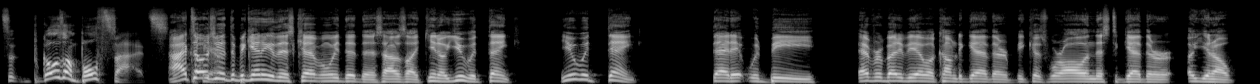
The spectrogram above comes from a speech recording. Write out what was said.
So it goes on both sides. I told you at the beginning of this, Kevin, we did this, I was like, you know, you would think, you would think that it would be everybody be able to come together because we're all in this together, uh, you know,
